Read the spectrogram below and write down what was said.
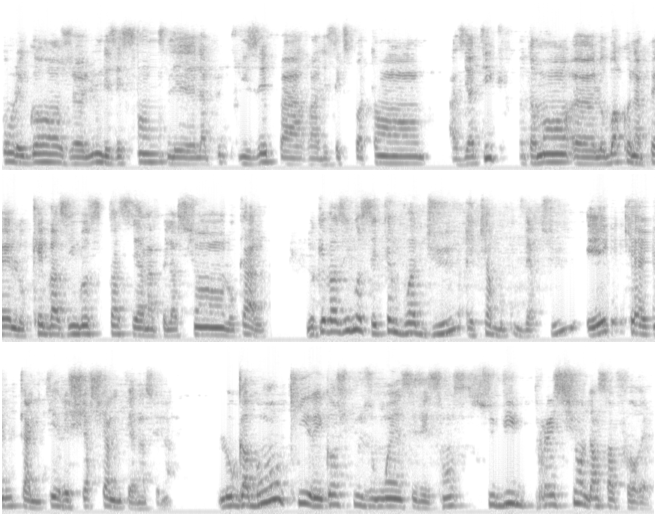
regorge l'une des essences la plus utilisées par les exploitants asiatiques, notamment euh, le bois qu'on appelle le kevazingo, ça c'est une appellation locale. Le kevazingo, c'est un bois dur et qui a beaucoup de vertus et qui a une qualité recherchée à l'international. Le Gabon, qui regorge plus ou moins ses essences, subit une pression dans sa forêt.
